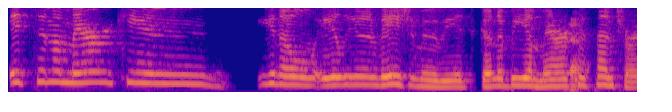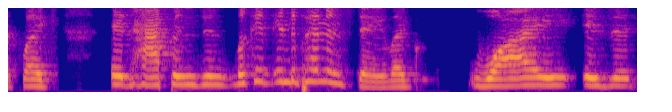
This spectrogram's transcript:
it's an American, you know, alien invasion movie. It's going to be America centric. Like it happens in look at Independence Day. Like why is it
